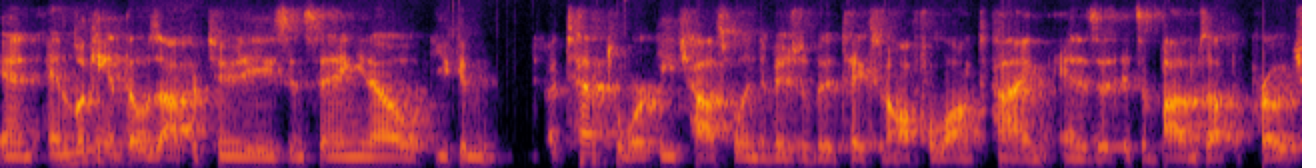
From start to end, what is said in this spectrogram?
And, and looking at those opportunities and saying, you know, you can attempt to work each hospital individually, but it takes an awful long time and it's a, it's a bottoms up approach.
